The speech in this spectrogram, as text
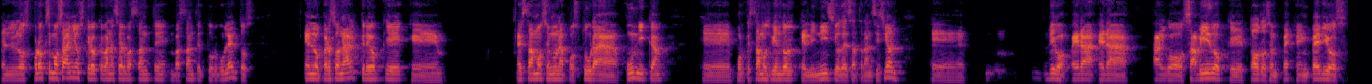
En los próximos años creo que van a ser bastante, bastante turbulentos. En lo personal, creo que estamos en una postura única porque estamos viendo el inicio de esa transición. digo, era, era algo sabido que todos los imperios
